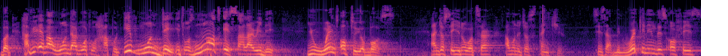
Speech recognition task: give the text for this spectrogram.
But have you ever wondered what will happen if one day it was not a salary day, you went up to your boss and just say, you know what, sir, I want to just thank you. Since I've been working in this office,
